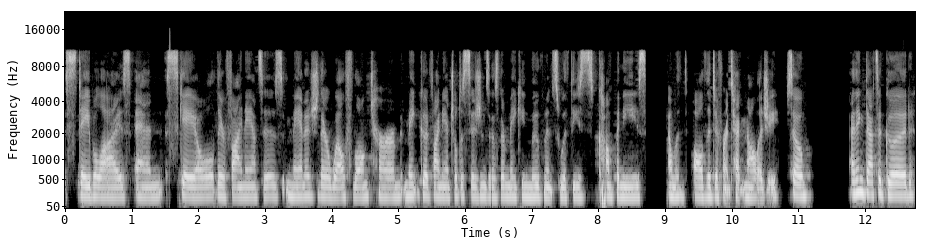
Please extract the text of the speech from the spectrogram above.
stabilize and scale their finances, manage their wealth long term, make good financial decisions as they're making movements with these companies and with all the different technology. So I think that's a good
